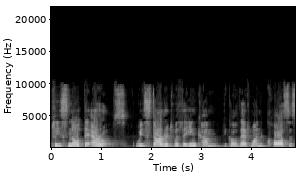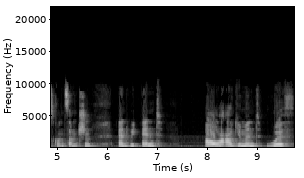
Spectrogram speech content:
Please note the arrows. We started with the income because that one causes consumption and we end our argument with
